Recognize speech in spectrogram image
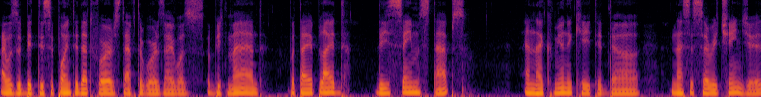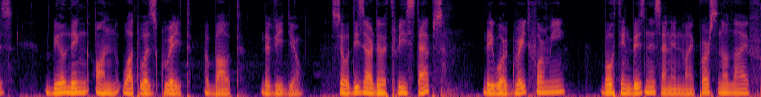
I was a bit disappointed at first, afterwards, I was a bit mad, but I applied these same steps and I communicated the necessary changes, building on what was great about the video. So these are the three steps. They were great for me, both in business and in my personal life.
